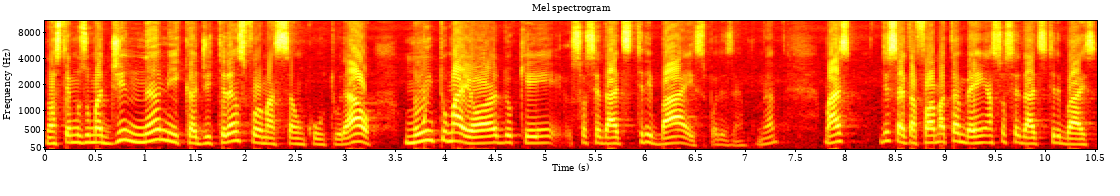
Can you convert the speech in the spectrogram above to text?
nós temos uma dinâmica de transformação cultural muito maior do que sociedades tribais, por exemplo. Né? Mas, de certa forma, também as sociedades tribais,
